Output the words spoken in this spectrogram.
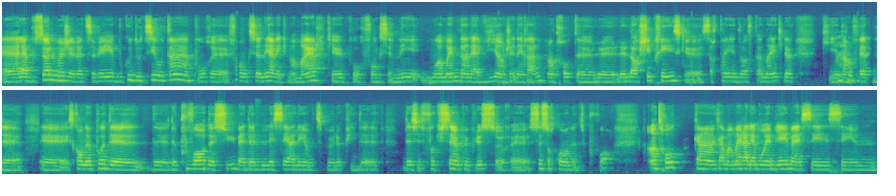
Euh, à la boussole, moi, j'ai retiré beaucoup d'outils, autant pour euh, fonctionner avec ma mère que pour fonctionner moi-même dans la vie en général. Entre autres, euh, le, lâcher-prise que certains doivent connaître, là, qui est en fait de ce qu'on n'a pas de, de, pouvoir dessus, bien, de le laisser aller un petit peu, là, puis de, de se focuser un peu plus sur ce sur quoi on a du pouvoir. Entre autres, quand, ma mère allait moins bien, ben c'est une,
